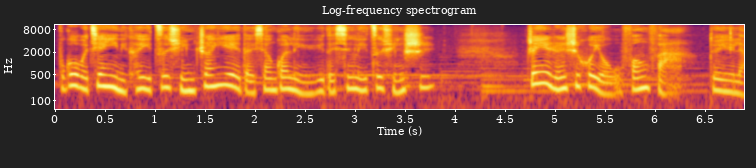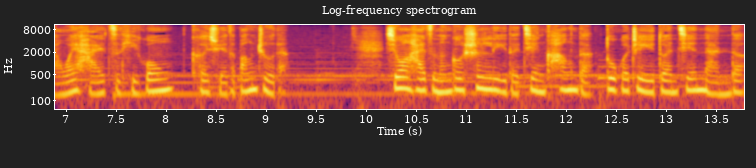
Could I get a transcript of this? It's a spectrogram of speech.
不过，我建议你可以咨询专业的相关领域的心理咨询师，专业人士会有方法。对两位孩子提供科学的帮助的，希望孩子能够顺利的、健康的度过这一段艰难的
